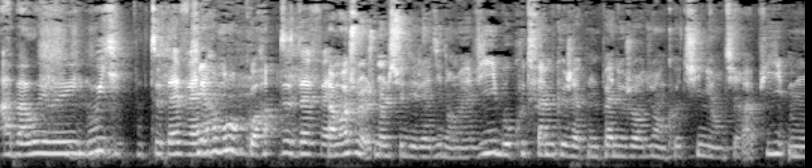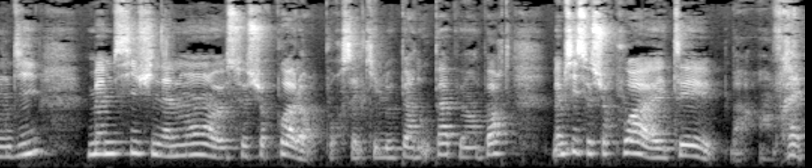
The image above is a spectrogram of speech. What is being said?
Ah bah oui, oui, oui, oui, tout à fait. Clairement, quoi. Tout à fait. Enfin, moi, je me, je me le suis déjà dit dans ma vie. Beaucoup de femmes que j'accompagne aujourd'hui en coaching et en thérapie m'ont dit, même si finalement euh, ce surpoids, alors pour celles qui le perdent ou pas, peu importe, même si ce surpoids a été bah, un vrai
